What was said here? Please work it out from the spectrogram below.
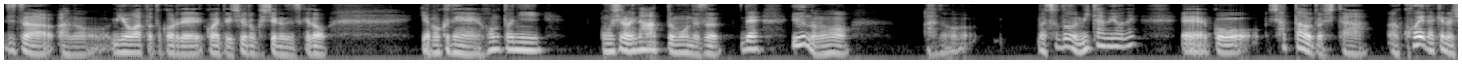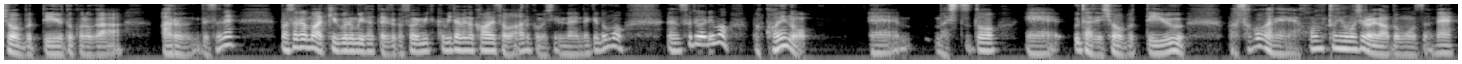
実は、あの、見終わったところでこうやって収録してるんですけど、いや、僕ね、本当に面白いなと思うんです。で、言うのも、あの、まあ、その見た目をね、えー、こう、シャットアウトした声だけの勝負っていうところがあるんですね。まあ、それはまあ着ぐるみだったりとかそういう見た目の可愛さはあるかもしれないんだけども、それよりも、まあ、声の、えー、まあ、質と、えー、歌で勝負っていう、まあ、そこがね、本当に面白いなと思うんですよね。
